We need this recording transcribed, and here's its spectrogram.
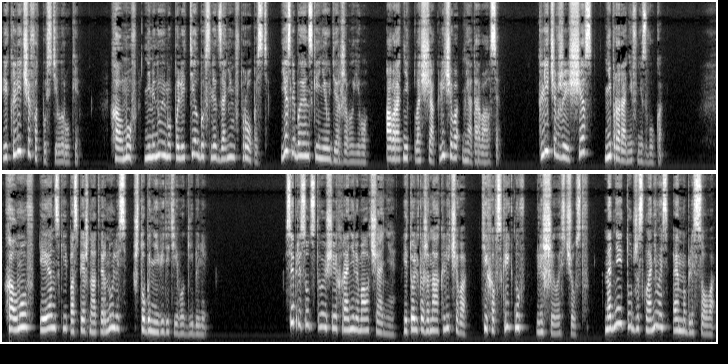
И Кличев отпустил руки. Холмов неминуемо полетел бы вслед за ним в пропасть, если бы Энский не удерживал его, а воротник плаща Кличева не оторвался. Кличев же исчез, не проронив ни звука. Холмов и Энский поспешно отвернулись, чтобы не видеть его гибели. Все присутствующие хранили молчание, и только жена Кличева, тихо вскрикнув, лишилась чувств. Над ней тут же склонилась Эмма Блесова.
